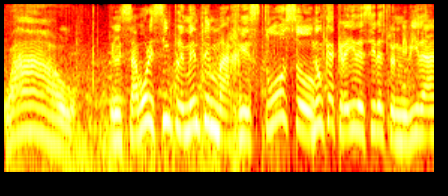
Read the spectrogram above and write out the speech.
¡Wow! El sabor es simplemente majestuoso. Nunca creí decir esto en mi vida.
